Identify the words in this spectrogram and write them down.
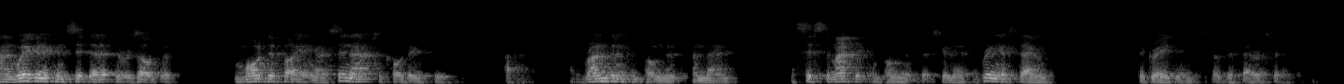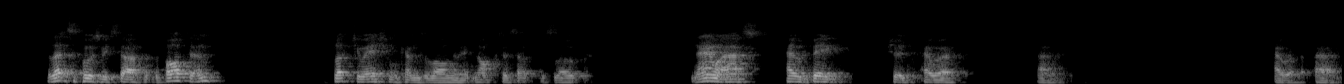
And we're going to consider the result of modifying our synapse according to a random component and then a systematic component that's going to bring us down the gradient of this error surface. So let's suppose we start at the bottom, fluctuation comes along and it knocks us up the slope. Now ask how big should our uh, our uh,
